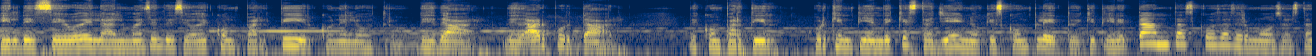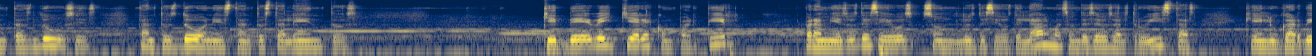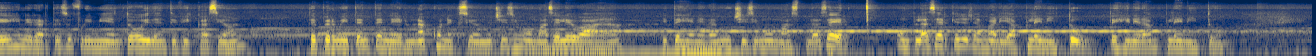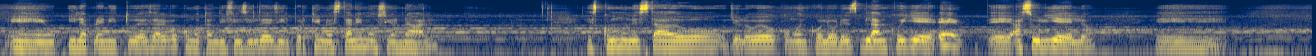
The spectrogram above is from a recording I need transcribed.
El deseo del alma es el deseo de compartir con el otro, de dar, de dar por dar, de compartir porque entiende que está lleno, que es completo y que tiene tantas cosas hermosas, tantas luces, tantos dones, tantos talentos, que debe y quiere compartir para mí esos deseos son los deseos del alma, son deseos altruistas que en lugar de generarte sufrimiento o identificación, te permiten tener una conexión muchísimo más elevada y te generan muchísimo más placer. Un placer que yo llamaría plenitud, te generan plenitud. Eh, y la plenitud es algo como tan difícil de decir porque no es tan emocional, es como un estado, yo lo veo como en colores blanco y eh, eh, azul hielo.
